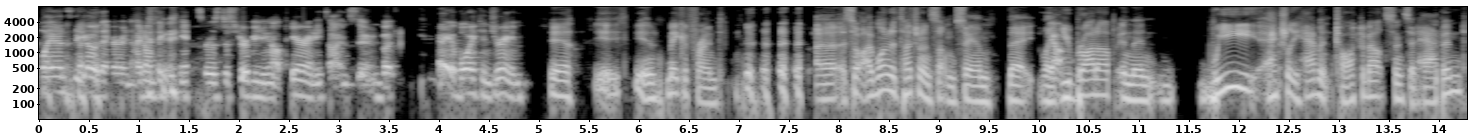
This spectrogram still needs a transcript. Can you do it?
plans to go there. And I don't think the answer is distributing up here anytime soon. But hey, a boy can dream. Yeah, yeah, yeah, make a friend. uh, so I wanted to touch on something, Sam, that like Yeah. you brought up, and then we actually haven't talked about since it happened.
